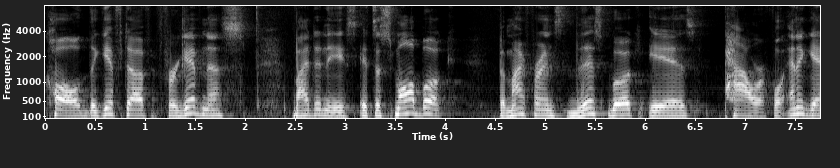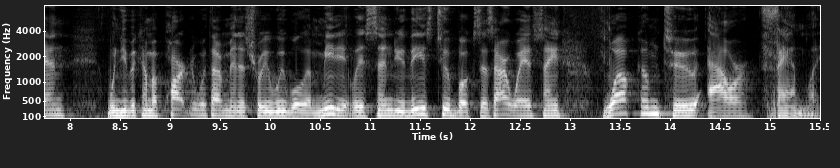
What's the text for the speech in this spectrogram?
called The Gift of Forgiveness by Denise. It's a small book, but my friends, this book is powerful. And again, when you become a partner with our ministry, we will immediately send you these two books as our way of saying, Welcome to our family.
